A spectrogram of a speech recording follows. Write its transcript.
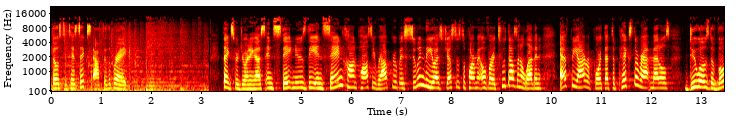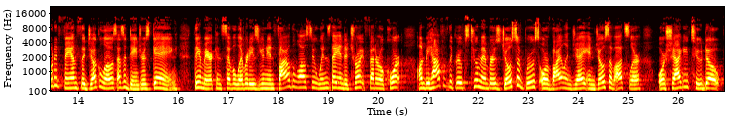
Those statistics after the break. Thanks for joining us. In state news, the Insane Clown Posse rap group is suing the U.S. Justice Department over a 2011 FBI report that depicts the rap metal's duo's devoted fans, the Juggalos, as a dangerous gang. The American Civil Liberties Union filed the lawsuit Wednesday in Detroit federal court on behalf of the group's two members, Joseph Bruce or Violent J and Joseph Utsler or Shaggy 2 Dope.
